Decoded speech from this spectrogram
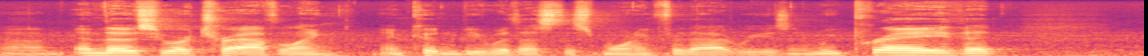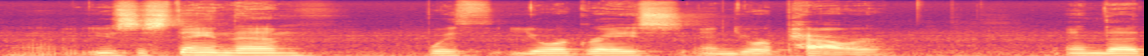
um, and those who are traveling and couldn't be with us this morning for that reason. We pray that uh, you sustain them with your grace and your power. And that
